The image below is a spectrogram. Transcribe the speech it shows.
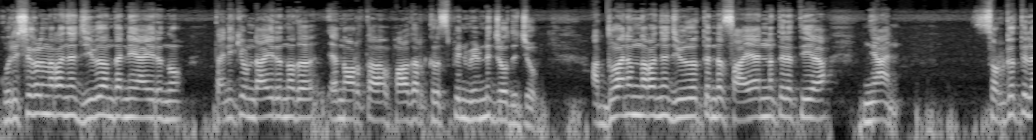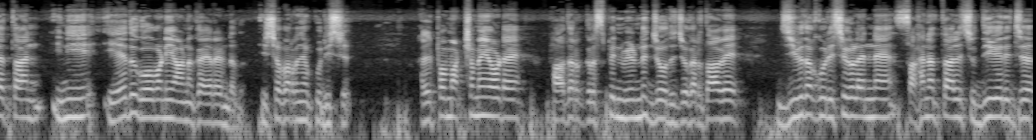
കുരിശുകൾ നിറഞ്ഞ ജീവിതം തന്നെയായിരുന്നു തനിക്കുണ്ടായിരുന്നത് എന്നോർത്ത ഫാദർ ക്രിസ്പിൻ വീണ്ടും ചോദിച്ചു. അധ്വാനം നിറഞ്ഞ ജീവിതത്തിന്റെ സായാഹ്നത്തിലെത്തിയ ഞാൻ സ്വർഗത്തിലെത്താൻ ഇനി ഏത് ഗോവണിയാണ് കയറേണ്ടത്? ഈശോ പറഞ്ഞു കുരിശ്. അല്പമക്ഷമയോടെ ഫാദർ ക്രിസ്പിൻ വീണ്ടും ചോദിച്ചു കർത്താവെ ജീവിത കുരിശുകൾ എന്നെ സഹനത്താൽ ശുദ്ധീകരിച്ച്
